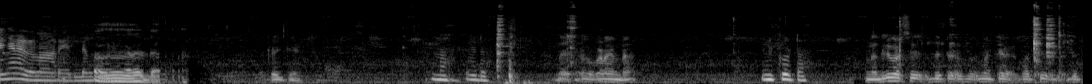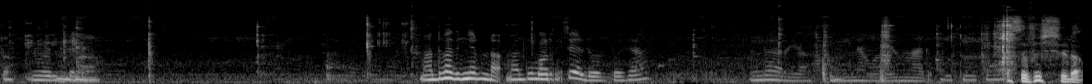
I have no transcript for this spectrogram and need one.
എങ്ങനെ ഇടണം അറിയാം അങ്ങനെയല്ല. എനിക്കോട്ടോ. കുറച്ച് ഇതിട്ട് മറ്റേ കുറച്ച് ഇതിട്ടാ. മതി പതിഞ്ഞിട്ടുണ്ടോ മതി കുറച്ച് ഇടും കേട്ടോ എന്താ പറയാ മീന കുറേ ഫിഷ് ഇടാം.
